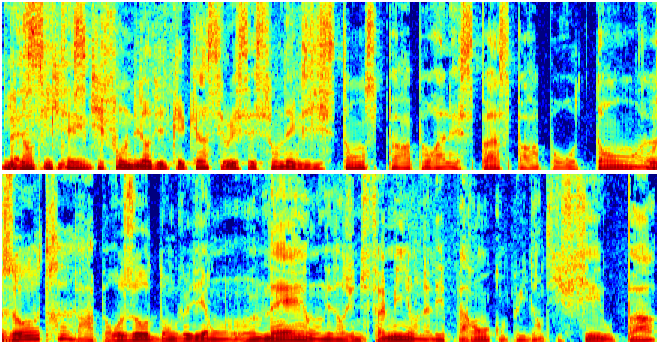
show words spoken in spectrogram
bah, l'identité? ce, qui, fonde l'identité de quelqu'un, c'est oui, c'est son existence par rapport à l'espace, par rapport au temps, aux autres, par rapport aux autres. Donc je veux dire, on, on est, on est dans une famille, on a les parents qu'on peut identifier ou pas,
